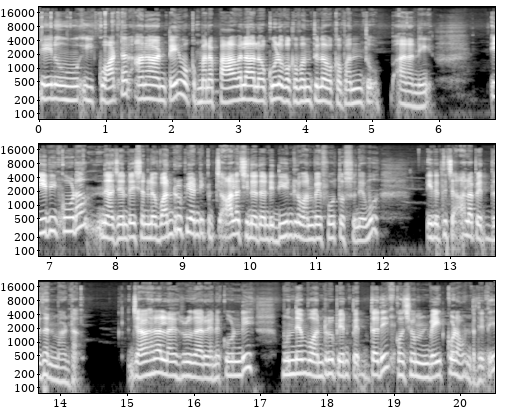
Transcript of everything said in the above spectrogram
నేను ఈ క్వార్టర్ అన అంటే ఒక మన పావలాలో కూడా ఒక వంతులో ఒక వంతు అనని. ఇది కూడా నా జనరేషన్లో వన్ రూపీ అంటే ఇప్పుడు చాలా చిన్నదండి. దీంట్లో వన్ బై ఫోర్త్ వస్తుందేమో. ఇదైతే చాలా పెద్దదనమాట జవహర్లాల్ నెహ్రూ గారు వెనక ఉండి ముందేమో వన్ రూపీ అని పెద్దది కొంచెం వెయిట్ కూడా ఉంటుంది ఇది.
